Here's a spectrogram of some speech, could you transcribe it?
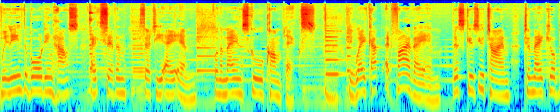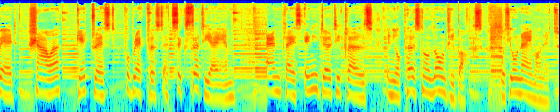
We leave the boarding house at 7:30 a.m. for the main school complex. We wake up at 5 a.m. This gives you time to make your bed, shower, get dressed for breakfast at 6:30 a.m. and place any dirty clothes in your personal laundry box with your name on it.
